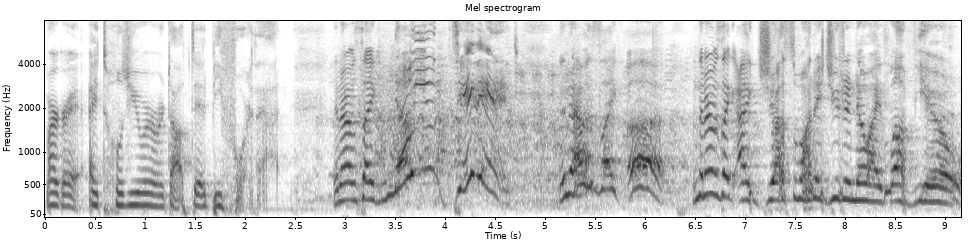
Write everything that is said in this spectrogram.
Margaret, I told you we were adopted before that. And I was like, no, you didn't. And I was like, ugh. And then I was like, I just wanted you to know I love you.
